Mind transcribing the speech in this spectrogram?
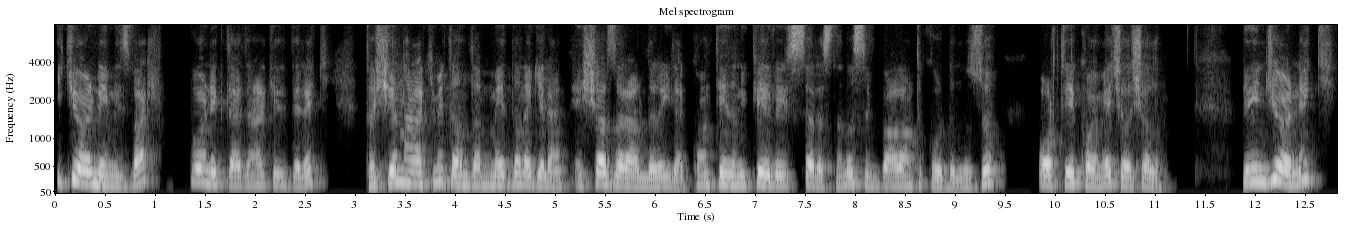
iki örneğimiz var. Bu örneklerden hareket ederek taşıyanın hakimiyet alanında meydana gelen eşya zararlarıyla konteynerin yük elverişsiz arasında nasıl bir bağlantı kurduğumuzu ortaya koymaya çalışalım. Birinci örnek,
